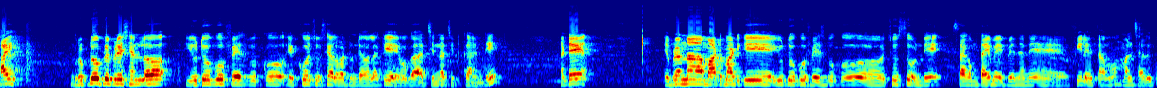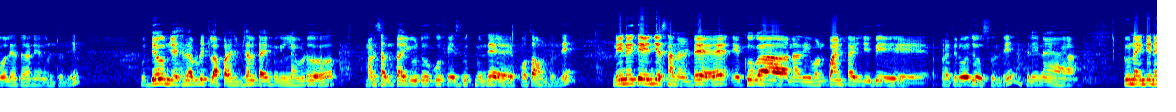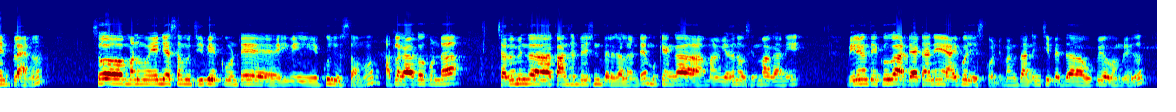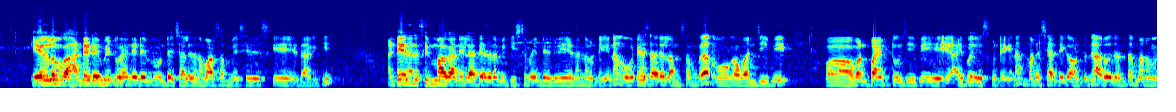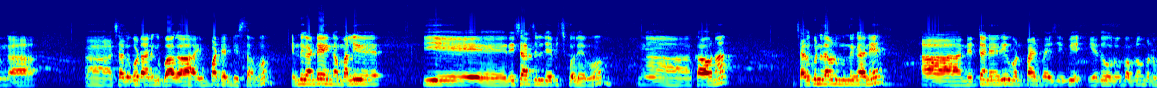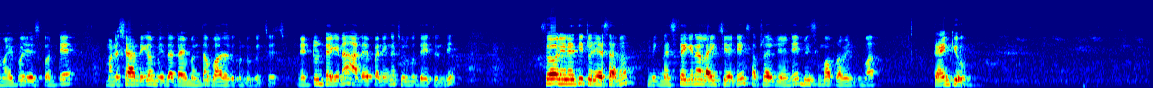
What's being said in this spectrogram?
Hi group two ప్రిపరేషన్లో YouTube Facebook ఎక్కువ చూసే అలవాటు ఉండే వాళ్ళకి ఒక చిన్న చిట్కా అండి. అంటే ఎప్పుడన్నా మాట మాటికి యూట్యూబ్ ఫేస్బుక్ చూస్తూ ఉండి సగం టైం అయిపోయిందనే ఫీల్ అవుతాము మళ్ళీ చదువుకోలేదు అనేది ఉంటుంది. ఉద్యోగం చేసేటప్పుడు ఇట్లా పది నిమిషాలు టైం మిగిలినప్పుడు మనసు అంతా యూట్యూబ్ ఫేస్బుక్ మీదే పోతూ ఉంటుంది. నేనైతే ఏం చేస్తానంటే ఎక్కువగా నాది వన్ పాయింట్ ఫైవ్ జీబీ ప్రతిరోజు వస్తుంది. Three two ninety nine plan. So మనము ఏం చేస్తాము? జీబీ ఎక్కువ ఉంటే ఇవి ఎక్కువ చూస్తాము. అట్లా కాకోకుండా చదువు మీద కాన్సన్ట్రేషన్ పెరగాలంటే ముఖ్యంగా మనం ఏదైనా ఒక సినిమా కానీ వీలైనంత ఎక్కువగా ఆ డేటాని అయిపో చేసుకోండి. మనకు దాని నుంచి పెద్ద ఉపయోగం లేదు. కేవలం ఒక hundred MB two hundred MB ఉంటే చాలు ఏదైనా వాట్సాప్ మెసేజెస్కి దానికి. అంటే ఏదైనా సినిమా కానీ లేకపోతే ఏదైనా మీకు ఇష్టమైనవి ఏదైనా ఉంటే కన్నా ఒకటేసారి లంసంగా ఒక one GB one point two GB అయిపోయి చేసుకుంటే కన్నా మనశ్శాంతిగా ఉంటుంది. ఆ రోజంతా మనం ఇంకా చదువుకోవడానికి బాగా ఇంపార్టెంట్ ఇస్తాము. ఎందుకంటే ఇంకా మళ్ళీ ఈ రీఛార్జీలు చేయించుకోలేము కావున చదువుకునేటప్పుడు ముందుగానే ఆ నెట్ అనేది వన్ పాయింట్ ఫైవ్ జీబీ ఏదో రూపంలో మనం అయిపోయి చేసుకుంటే మనశ్శాంతిగా మిగతా టైం అంతా బాగా చదువుకుంటూ వచ్చేయచ్చు. నెట్ ఉంటే గినా అదే పనిగా చురుకుద్ది అవుతుంది సో నేనైతే ఇట్లా చేశాను. మీకు నచ్చితే గినా లైక్ చేయండి సబ్స్క్రైబ్ చేయండి. మీ సింహ ప్రవీణ్ కుమార్. Thank you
